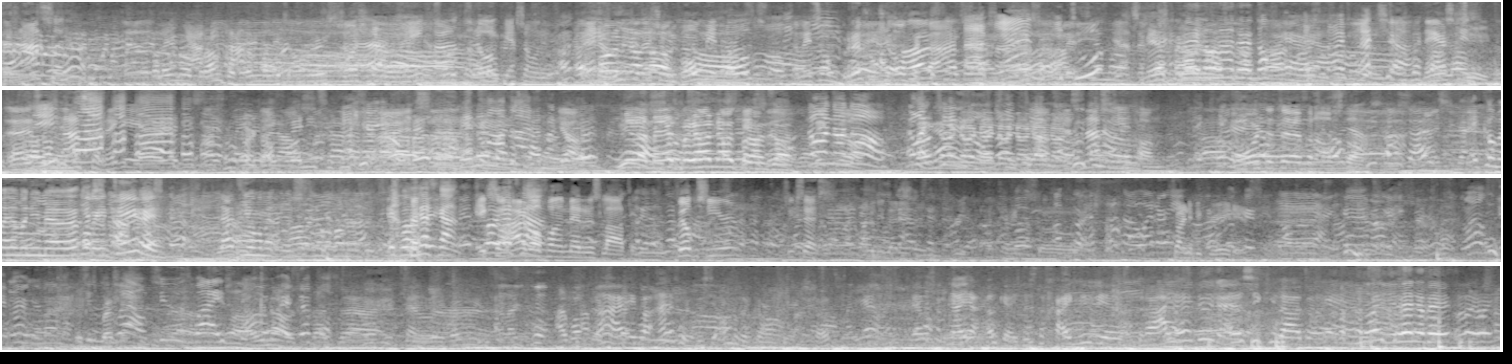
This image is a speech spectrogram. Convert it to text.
Daarnaast uh, alleen maar drank op, helemaal niks anders. Zoals je daar omheen gaat, dan loop je echt zo'n en dan route dat je zo'n boom in loopt. En met zo'n bruggetje over het water. Ik toe? Ja, Nee, dan naar de dag ergens. Nee, er is geen. eh, is wel naast de reggae. Maar vroeger dan. Ik weet niet zo goed. Ja, Ik wilde naar binnen, maar dat gaat niet. Ja. Nee, maar eerst bij jou nou Esperanza. No, no, no. No, no, no, no, no, no, no. het is naast de ingang. Je hoort het eh, van afstand. Ja, ik kan me helemaal niet meer oriënteren. Laat die jongen met rust. Ik wil net gaan. Ik zal haar wel van met rust laten. Veel plezier. Succes. Trying to be creative. Well, choose wisely. Maar ik wil eigenlijk dus die andere kant op, schat. Ja, nou ja, oké, dus dan ga ik nu weer draaien. En dan zie ik je later. Babe. Hoi, hoi.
